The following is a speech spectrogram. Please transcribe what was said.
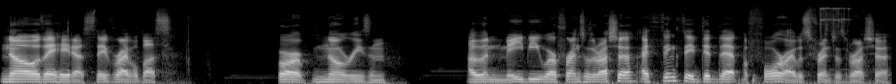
No, they hate us. They've rivaled us. For no reason. Other than maybe we're friends with Russia? I think they did that before I was friends with Russia.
